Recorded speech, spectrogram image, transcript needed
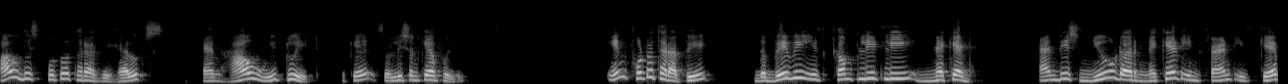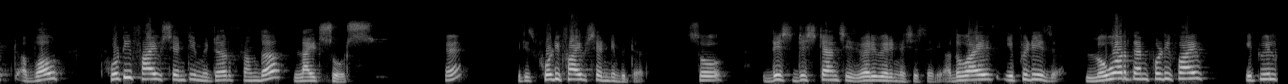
how this phototherapy helps and how we do it okay so listen carefully. In phototherapy the baby is completely naked and this nude or naked infant is kept about 45 centimeter from the light source okay? It is 45 centimeter. So this distance is very very necessary. Otherwise if it is lower than 45 it will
